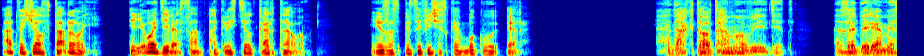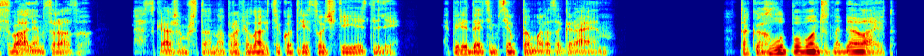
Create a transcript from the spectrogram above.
Отвечал второй. Его диверсант окрестил картавым из-за специфической буквы «Р». «Да кто там увидит? Заберем и свалим сразу. Скажем, что на профилактику трясучки ездили. Перед этим симптомы разыграем». «Так и глупо вон же набирают»,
